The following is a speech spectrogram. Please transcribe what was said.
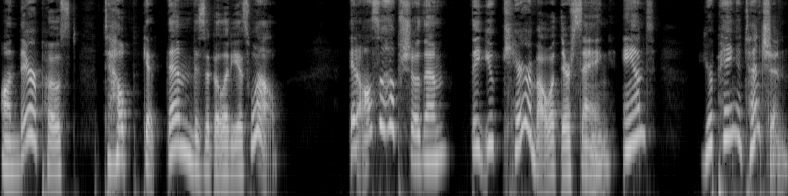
on their post to help get them visibility as well. It also helps show them that you care about what they're saying and you're paying attention.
